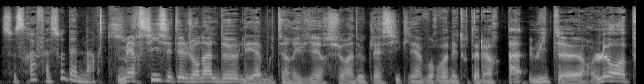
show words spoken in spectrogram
Ce sera face au Danemark. Merci, c'était le journal de Léa Boutin-Rivière sur Radio Classique. Léa, vous revenez tout à l'heure à 8h. L'Europe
